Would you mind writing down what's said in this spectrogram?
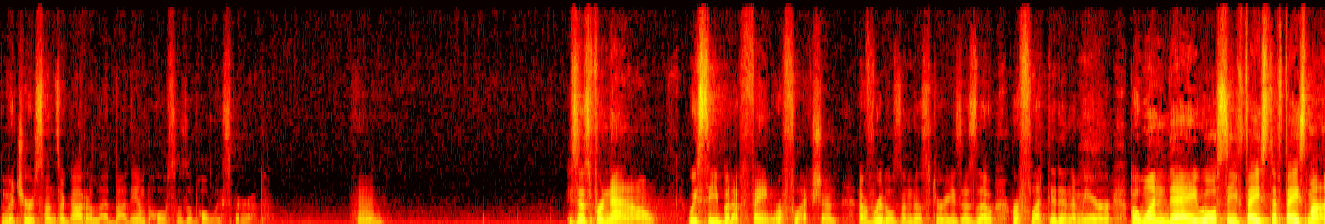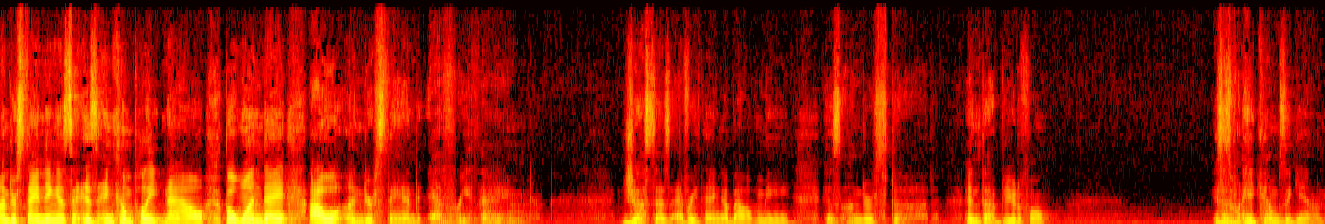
The mature sons of God are led by the impulses of Holy Spirit. Hmm? He says, For now, we see but a faint reflection of riddles and mysteries as though reflected in a mirror. But one day we'll see face to face. My understanding is, is incomplete now, but one day I will understand everything, just as everything about me is understood. Isn't that beautiful? He says, when he comes again,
